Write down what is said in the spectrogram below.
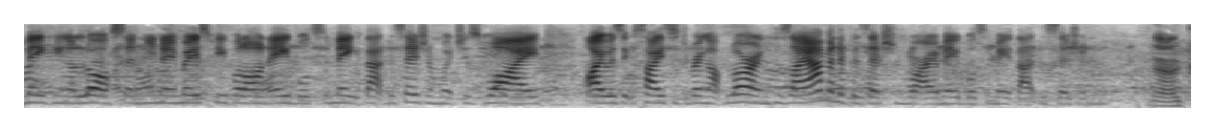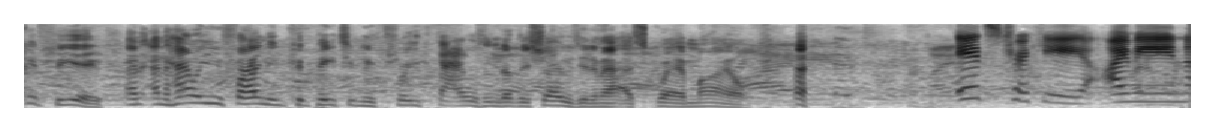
making a loss, and you know most people aren't able to make that decision, which is why I was excited to bring up Lauren because I am in a position where I'm able to make that decision. No, good for you. And, and how are you finding competing with 3,000 other shows in about a square mile? It's tricky. I mean,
